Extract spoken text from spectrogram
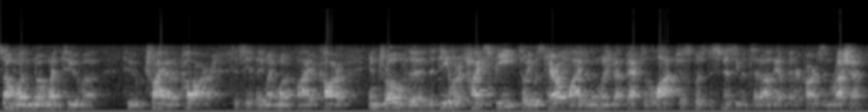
someone uh, went to uh, to try out a car to see if they might want to buy a car and drove the, the dealer at high speed, so he was terrified, and then when he got back to the lot, just was dismissive and said, oh, they have better cars in Russia.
